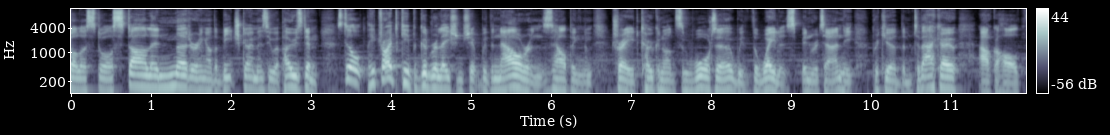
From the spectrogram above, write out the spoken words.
dollar store Stalin, murdering other beachcombers who opposed him. Still, he tried to keep a good relationship with the Naurans, helping them trade coconuts and water with the whalers. In return, he procured them tobacco, alcohol,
